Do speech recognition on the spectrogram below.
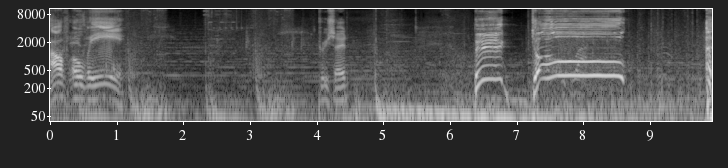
off over here. Appreciate it. Big dog.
